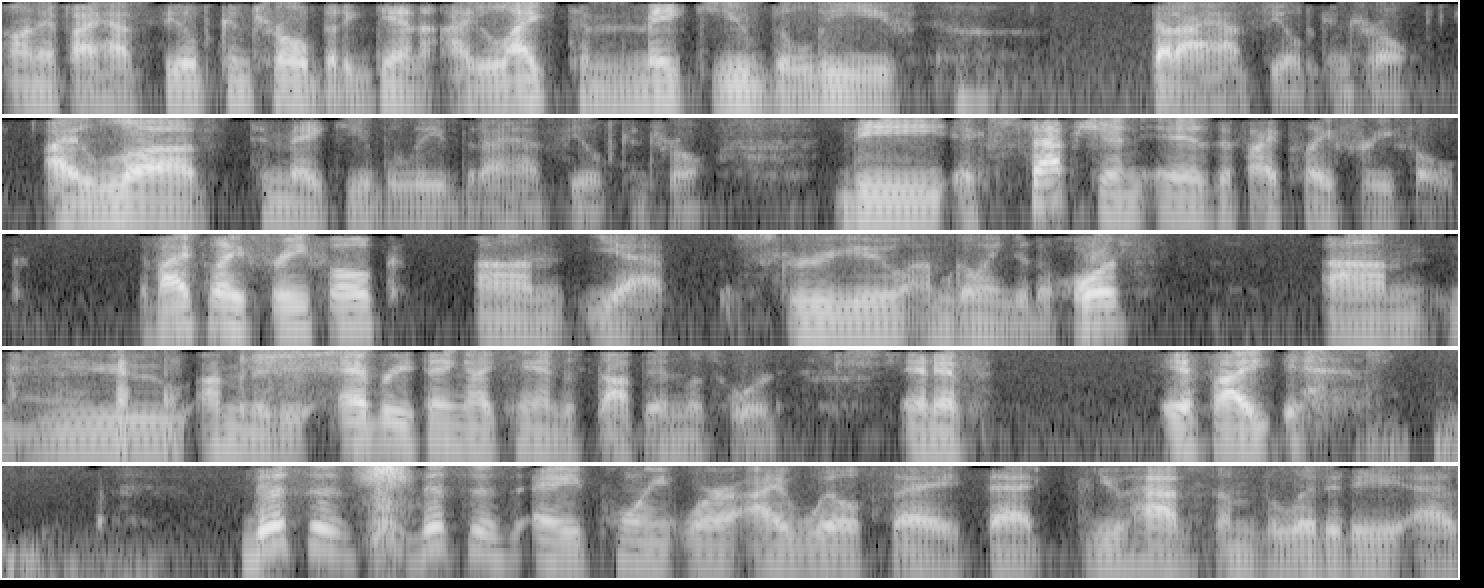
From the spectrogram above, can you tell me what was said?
on if I have field control. But again, I like to make you believe that I have field control. I love to make you believe that I have field control. The exception is if I play free folk. If I play free folk, um, yeah, screw you. I'm going to the horse. Um, you, I'm going to do everything I can to stop endless horde. And if if I this is this is a point where I will say that you have some validity as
